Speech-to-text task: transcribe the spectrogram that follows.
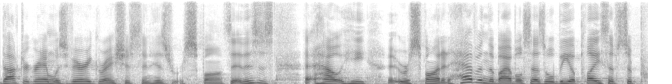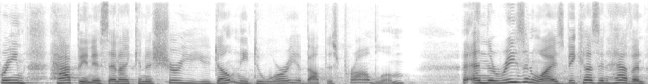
Dr. Graham was very gracious in his response. This is how he uh, responded Heaven, the Bible says, will be a place of supreme happiness, and I can assure you, you don't need to worry about this problem. And the reason why is because in heaven,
